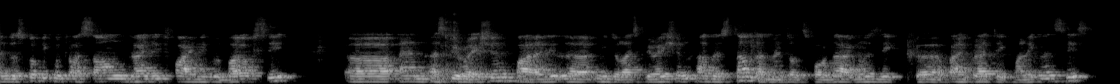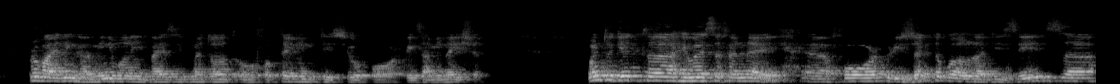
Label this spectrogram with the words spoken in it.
endoscopic ultrasound guided fine needle biopsy uh, and aspiration, fine uh, needle aspiration, are the standard methods for diagnostic uh, pancreatic malignancies, providing a minimally invasive method of obtaining tissue for examination. When to get uh, EUS-FNA uh, for resectable disease, uh,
